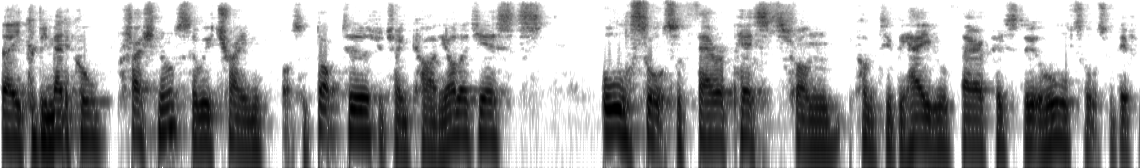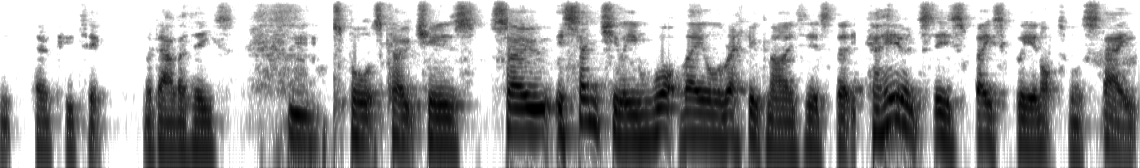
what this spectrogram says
They could be medical professionals. So we've trained lots of doctors, we've trained cardiologists, all sorts of therapists from cognitive behavioral therapists to all sorts of different therapeutic modalities, mm. sports coaches. So essentially, what they all recognize is that coherence is basically an optimal state.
